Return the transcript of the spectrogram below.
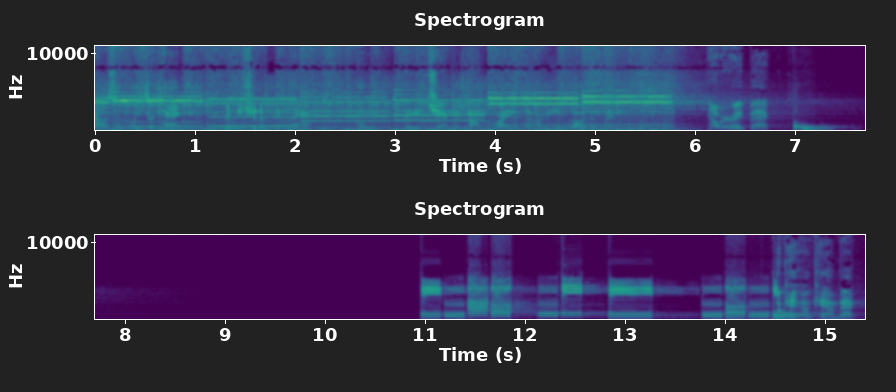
House and laser tag. And really should have been there. And and Chandler's not invited though. I mean, he wasn't. And I'll be right back. Okay, okay, I'm back.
